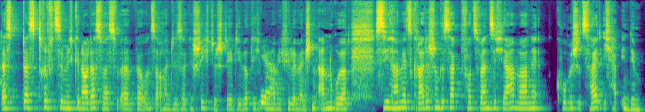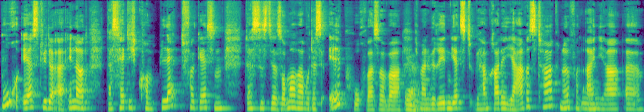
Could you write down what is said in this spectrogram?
Das, das trifft ziemlich genau das, was äh, bei uns auch in dieser Geschichte steht, die wirklich ja. unheimlich viele Menschen anrührt. Sie haben jetzt gerade schon gesagt, vor 20 Jahren war eine komische Zeit. Ich habe in dem Buch erst wieder erinnert, das hätte ich komplett vergessen, dass es der Sommer war, wo das Elbhochwasser war. Ja. Ich meine, wir reden jetzt, wir haben gerade Jahrestag ne, von mhm. ein Jahr ähm,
